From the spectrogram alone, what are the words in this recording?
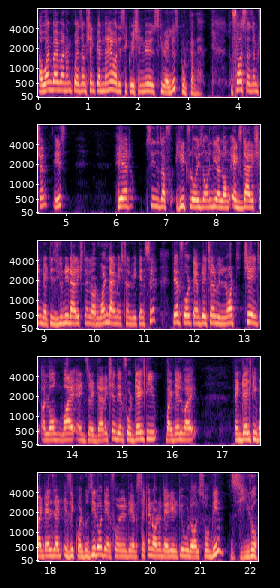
ना वन बाय वन हमको एजम्पन करना है और इस इक्वेशन में उसकी वैल्यूज़ पुट करना है। So first assumption is here since the heat flow is only along x direction that is unidirectional और one dimensional we can say therefore temperature will not change along y and z direction therefore del t by del y and del t by del z is equal to zero therefore their second order derivative would also be zero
